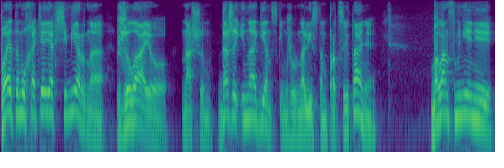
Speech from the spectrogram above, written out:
Поэтому, хотя я всемерно желаю нашим, даже иноагентским журналистам процветания, баланс мнений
